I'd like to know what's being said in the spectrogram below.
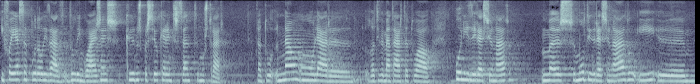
e foi essa pluralidade de linguagens que nos pareceu que era interessante mostrar. Portanto, não um olhar uh, relativamente à arte atual unidirecionado, mas multidirecionado e, uh,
